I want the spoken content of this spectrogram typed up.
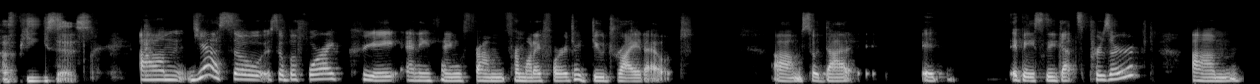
of pieces um yeah so so before i create anything from from what i forage i do dry it out um so that it it basically gets preserved um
